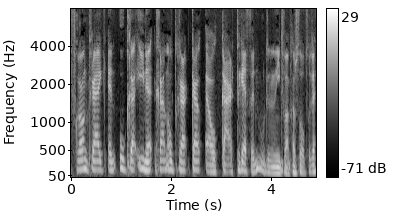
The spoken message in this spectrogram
Frankrijk en Oekraïne gaan elkaar, treffen. We moeten er niet van gaan stotteren.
